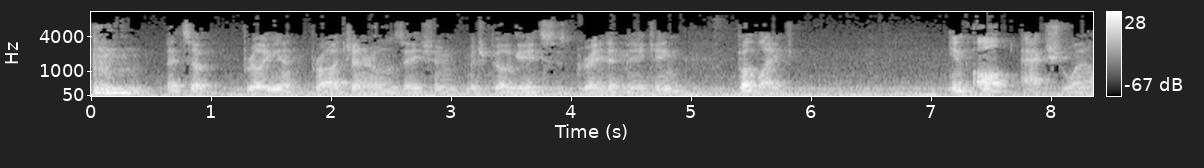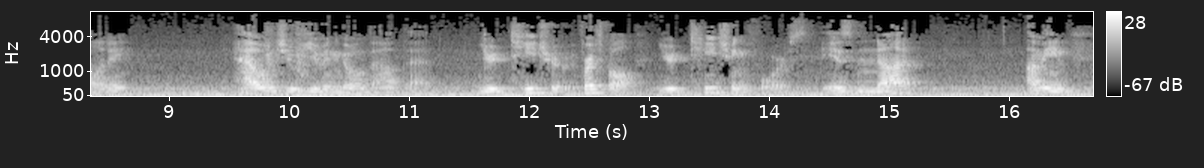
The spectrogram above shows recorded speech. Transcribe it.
that's a brilliant broad generalization, which Bill Gates is great at making. But, like, in all actuality, how would you even go about that? Your teacher, first of all, your teaching force is not, I mean,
